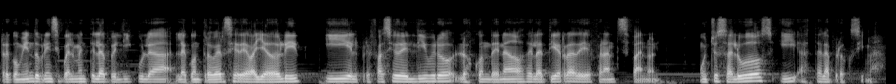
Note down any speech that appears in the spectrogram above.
recomiendo principalmente la película La controversia de Valladolid y el prefacio del libro Los condenados de la tierra de Franz Fanon. Muchos saludos y hasta la próxima.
